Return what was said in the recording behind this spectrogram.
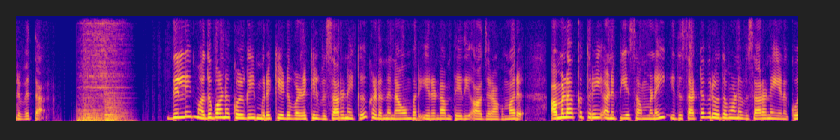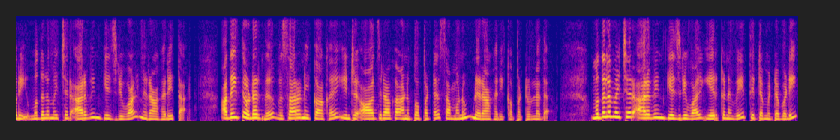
தெரிவித்தார். தில்லி மதுபான கொள்கை முறைகேடு வழக்கில் விசாரணைக்கு கடந்த நவம்பர் இரண்டாம் தேதி ஆஜராகுமாறு அமலாக்கத்துறை அனுப்பிய சம்மனை இது சட்டவிரோதமான விசாரணை என கூறி முதலமைச்சர் அரவிந்த் கெஜ்ரிவால் நிராகரித்தார். அதைத் தொடர்ந்து விசாரணைக்காக இன்று ஆஜராக அனுப்பப்பட்ட சம்மனும் நிராகரிக்கப்பட்டுள்ளது. முதலமைச்சர் அரவிந்த் கெஜ்ரிவால் ஏற்கனவே திட்டமிட்டபடி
